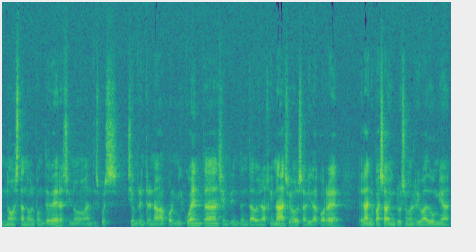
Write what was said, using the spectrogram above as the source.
no estando en el Pontevedra, sino antes, pues siempre entrenaba por mi cuenta, siempre intentaba ir al gimnasio, salir a correr. El año pasado incluso en el Rivadumia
